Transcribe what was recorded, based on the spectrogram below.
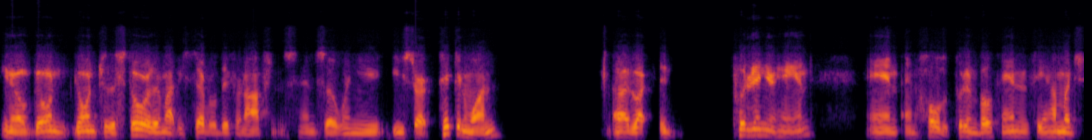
you know going going to the store there might be several different options. And so when you you start picking one uh, like it, put it in your hand and and hold it put it in both hands and see how much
